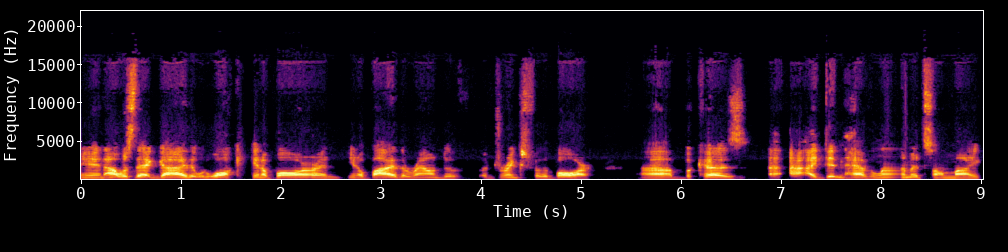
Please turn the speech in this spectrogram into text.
and I was that guy that would walk in a bar and you know buy the round of, of drinks for the bar uh, because I, I, didn't have limits on my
